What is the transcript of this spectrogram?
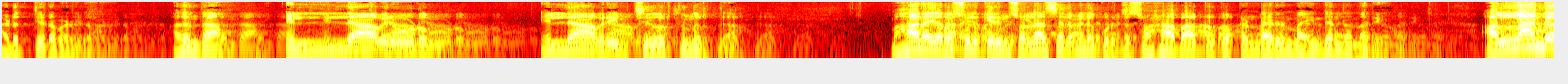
അടുത്തിടപഴകുക. അതെന്താ? എല്ലാവരോടും എല്ലാവരെയും ചേർത്ത് നിർത്തുക. മഹാനായ റസൂൽ കരീം സല്ലാ സ്വലമിനെ കുറിച്ച് സ്വഹാബാക്കൾക്കൊക്കെ ഉണ്ടായിരുന്ന മൈൻഡ് എന്താണെന്നറിയോ? അള്ളാന്റെ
